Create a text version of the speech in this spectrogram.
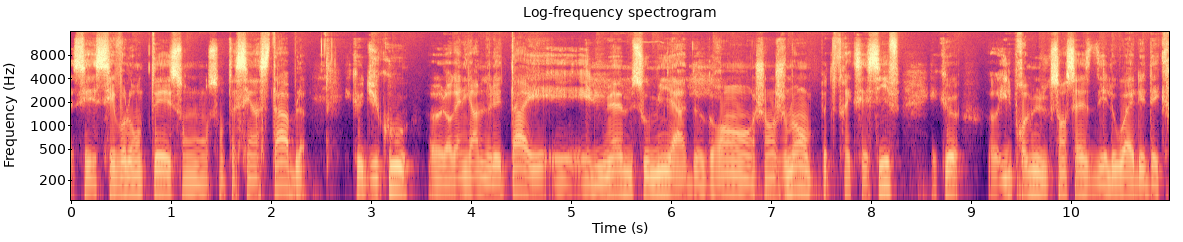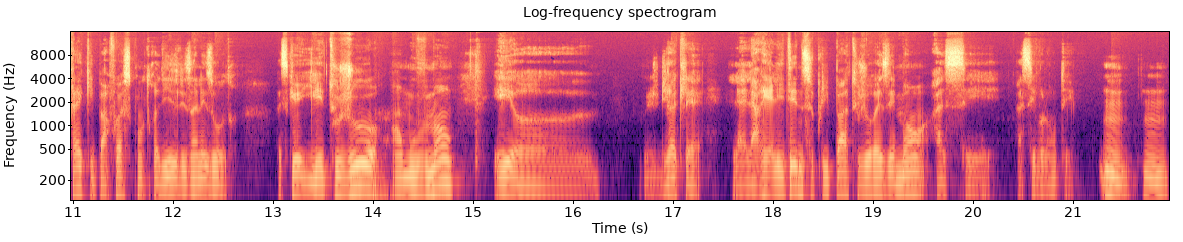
ces, volontés sont, sont, assez instables et que du coup, l'organigramme de l'État est, lui-même soumis à de grands changements, peut-être excessifs, et qu'il il promulgue sans cesse des lois et des décrets qui parfois se contredisent les uns les autres. Parce qu'il est toujours en mouvement et je dirais que la, réalité ne se plie pas toujours aisément à ses, à ses volontés. Hum, hum.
